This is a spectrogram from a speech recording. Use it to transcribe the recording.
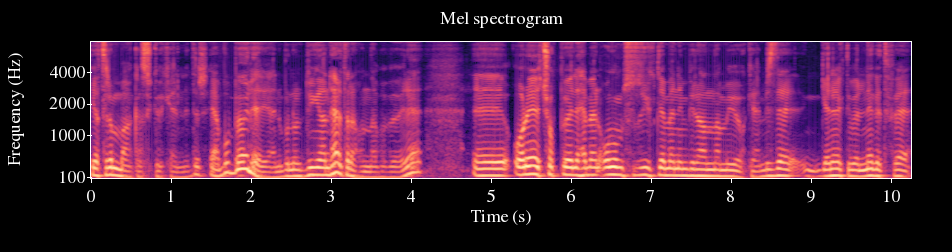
yatırım bankası kökenlidir. Yani bu böyle yani bunun dünyanın her tarafında bu böyle e, oraya çok böyle hemen olumsuzu yüklemenin bir anlamı yok. Yani bizde genellikle böyle negatife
